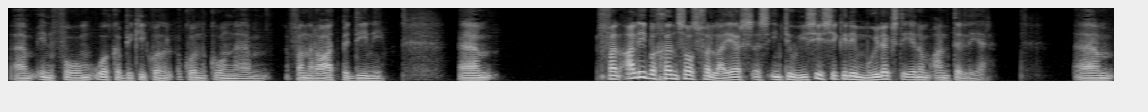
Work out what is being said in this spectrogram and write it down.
ehm um, en vir hom ook 'n bietjie kon kon kon ehm um, van raad bedien nie. Ehm um, van al die beginsels vir leiers is intuïsie seker die moeilikste een om aan te leer. Ehm um,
